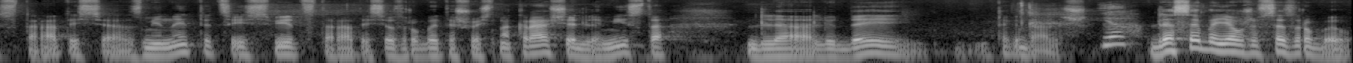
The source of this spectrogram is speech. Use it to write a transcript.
старатися змінити цей світ, старатися зробити щось на краще для міста, для людей і так далі. Я Для себе я вже все зробив.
